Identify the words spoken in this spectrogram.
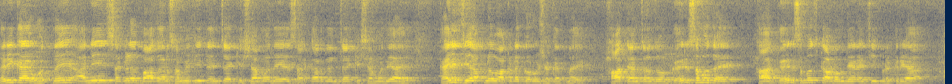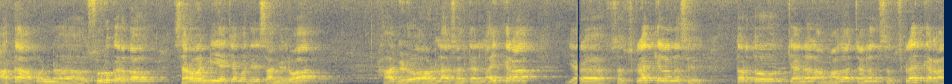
तरी काय होत नाही. आणि सगळं बाजार समिती त्यांच्या खिशामध्ये सरकार त्यांच्या खिशामध्ये आहे. काहीच हे आपलं वाकडं करू शकत नाही हा त्यांचा जो गैरसमज आहे हा गैरसमज काढून देण्याची प्रक्रिया आता आपण सुरू करत आहोत. सर्वांनी याच्यामध्ये सामील व्हा. हा व्हिडिओ आवडला असेल तर लाईक करा. जर सबस्क्राईब केला नसेल तर तो चॅनल माझा चॅनल सबस्क्राईब करा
